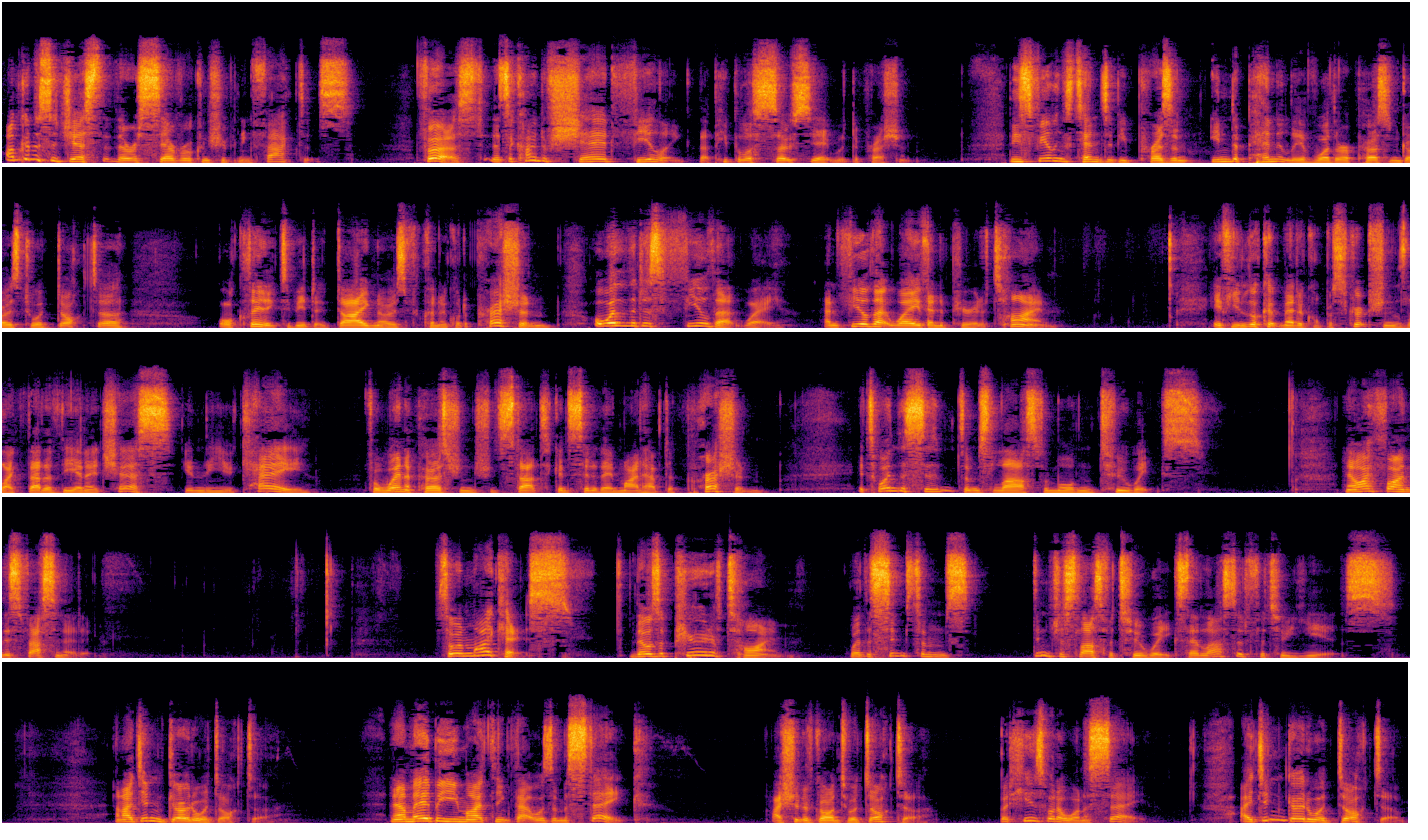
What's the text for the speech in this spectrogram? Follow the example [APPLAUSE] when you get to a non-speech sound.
I'm going to suggest that there are several contributing factors. First, there's a kind of shared feeling that people associate with depression. These feelings tend to be present independently of whether a person goes to a doctor or clinic to be diagnosed with clinical depression, or whether they just feel that way, and feel that way for a period of time. If you look at medical prescriptions like that of the NHS in the UK, for when a person should start to consider they might have depression, it's when the symptoms last for more than two weeks. Now, I find this fascinating. So, in my case, there was a period of time where the symptoms didn't just last for two weeks, they lasted for two years. And I didn't go to a doctor. Now, maybe you might think that was a mistake. I should have gone to a doctor. But here's what I want to say I didn't go to a doctor,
